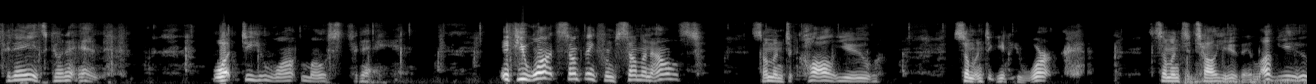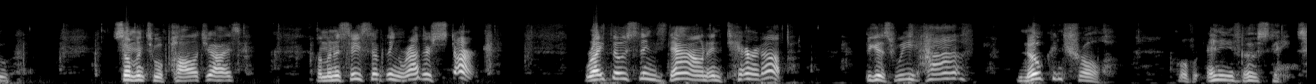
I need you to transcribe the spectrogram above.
Today is going to end. What do you want most today? If you want something from someone else, someone to call you, someone to give you work, someone to tell you they love you, someone to apologize, I'm going to say something rather stark. Write those things down and tear it up because we have no control over any of those things.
